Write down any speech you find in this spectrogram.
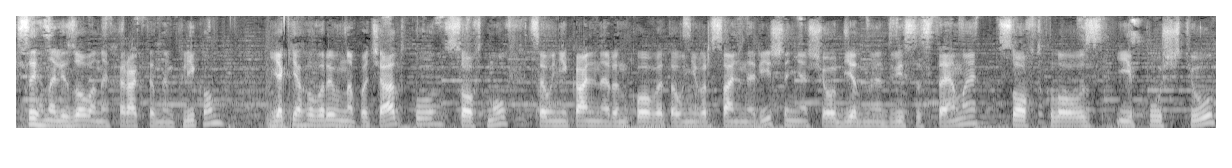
сигналізоване характерним кліком. Як я говорив на початку, SoftMove – це унікальне ринкове та універсальне рішення, що об'єднує дві системи: Soft Close і Push Tube.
